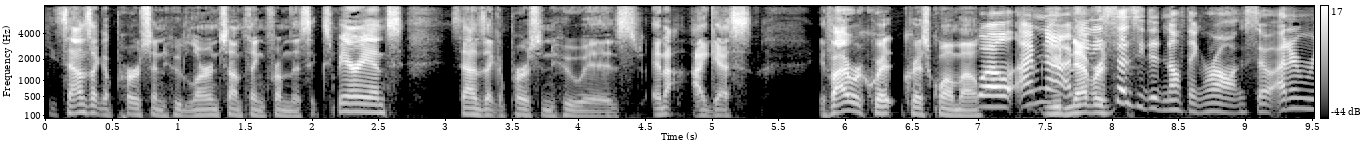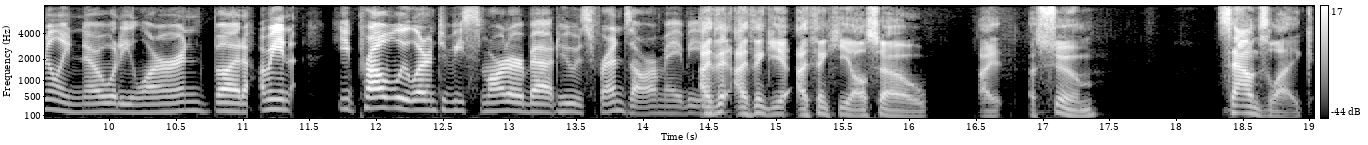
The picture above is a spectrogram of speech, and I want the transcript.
He sounds like a person who learned something from this experience. Sounds like a person who is and I- i guess if I were Chris Cuomo, Well, I'm not. I mean, never. he says he did nothing wrong, so I don't really know what he learned. But I mean, he probably learned to be smarter about who his friends are. Maybe. I think. I think. He, I think he also. I assume. Sounds like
